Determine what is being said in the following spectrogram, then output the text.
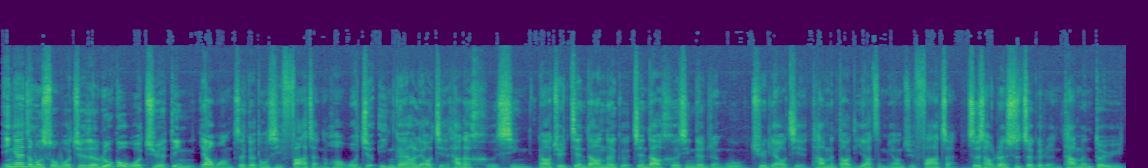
应该这么说，我觉得如果我决定要往这个东西发展的话，我就应该要了解它的核心，然后去见到那个见到核心的人物，去了解他们到底要怎么样去发展，至少认识这个人，他们对于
